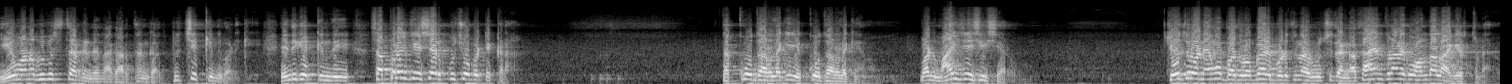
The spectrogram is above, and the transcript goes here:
ఏమనుభవిస్తాడండి నాకు అర్థం కాదు. పిచ్చి ఎక్కింది వాడికి. ఎందుకు ఎక్కింది? సప్లై చేశారు కూర్చోబెట్టి ఇక్కడ. తక్కువ ధరలకి ఎక్కువ ధరలకేను. వాళ్ళు మాయ చేసేసారు చేతిలోనేమో పది రూపాయలు పెడుతున్నారు ఉచితంగా. సాయంత్రానికి వంద లాగేస్తున్నారు.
